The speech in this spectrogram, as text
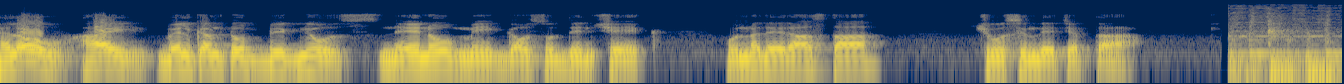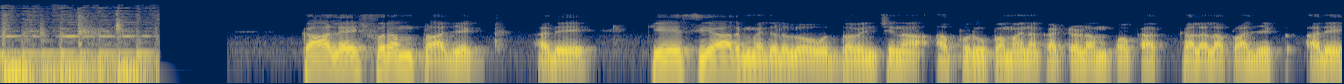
Hello hi welcome to big news నేను మీ గౌసుద్దీన్ షేక్. ఉన్నదే రాస్తా చూసిందే చెప్తా. కాళేశ్వరం ప్రాజెక్ట్. అదే కేసీఆర్ మెదడులో ఉద్భవించిన అపురూపమైన కట్టడం ఒక కలల ప్రాజెక్ట్. అదే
